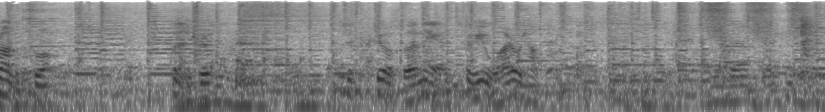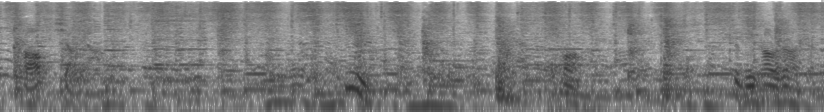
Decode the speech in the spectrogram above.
不知道怎么说，不难吃，就就和那个脆皮五花肉差不多。烤小羊，嗯，哦，这比烤肉更好吃。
